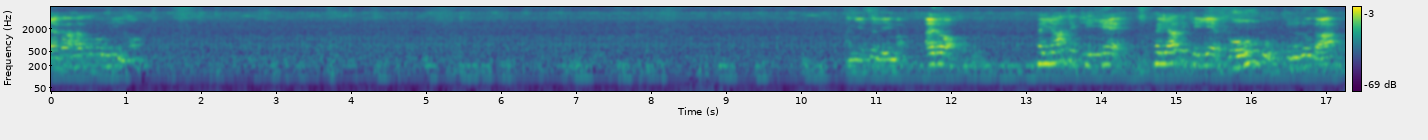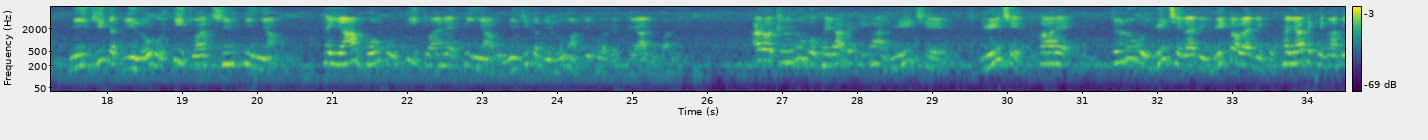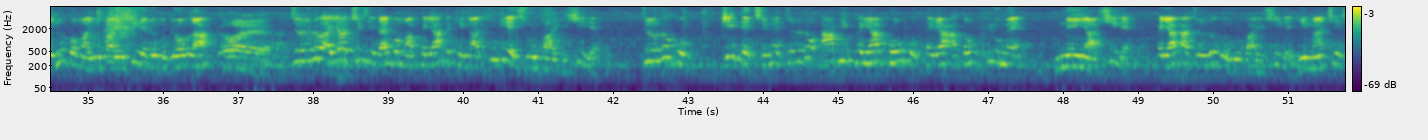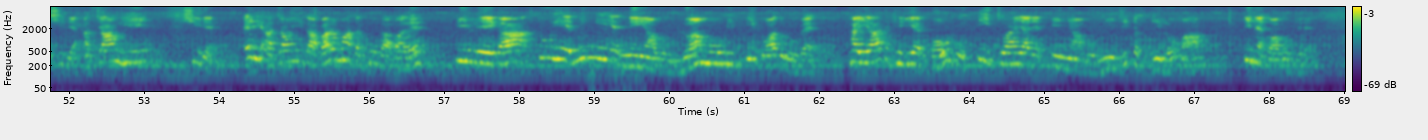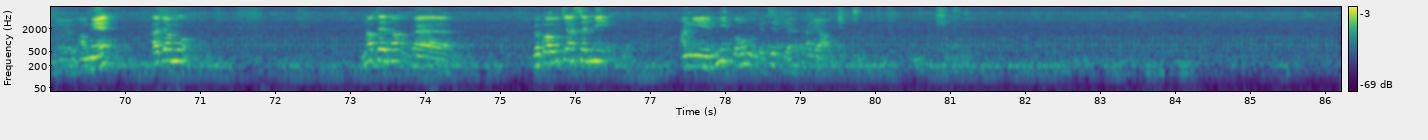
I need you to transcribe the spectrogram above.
ယာကဟာဘုဘနိနော်အငယ်ဆက်လေးမှာအဲ့တော့ဖယားတခင်ရဲ့ဖယားတခင်ရဲ့ဘုံကိုကျွန်တော်တို့ကမြင်ကြည့်တဲ့ပြင်လုံးကိုတိကျွမ်းခြင်းပညာဖယားဘုံကိုတိကျွမ်းတဲ့ပညာကိုမြင်ကြည့်တဲ့ပြင်လုံးမှာပြည့်ဖို့အတွက်ဖ ယားယူပါတယ်အဲ့တော့ကျွန်တော်တို့ကိုဖရာသခင်ကရွေးချယ်ရွေးချယ်ထားတဲ့ကျွန်တော်တို့ကိုရွေးချယ်လိုက်ပြီးရွေးကောက်လိုက်ပြီးဆိုဖရာသခင်ကဒီလူပေါ်မှာယူပါယူရှိတယ်လို့မပြောဘူးလားပြောရဲကျွန်တော်တို့အရောက်ချစ်စီတိုင်းပေါ်မှာဖရာသခင်ကသူ့ရဲ့ယူပါယူရှိတယ်ကျွန်တော်တို့ကိုဖြစ်တဲ့ခြင်းနဲ့ကျွန်တော်တို့အားပြီးဖရာဘုန်းကိုဖရာအသုံးပြုမဲ့နေရာရှိတယ်ဖရာကကျွန်တော်တို့ကိုယူပါယူရှိတယ်ရေမှန်းချက်ရှိတယ်အကြောင်းရင်းရှိတယ်အဲ့ဒီအကြောင်းကြီးကဗရမတစ်ခုကဘာလဲ ပြည်လေကသူ့ရဲ့မိမိရဲ့နေရာကိုလွမ်းမိုးပြီးပြည်သွားသလိုပဲဖယားသခင်ရဲ့ဘုံကိုတည်ကျွမ်းရတဲ့ပညာကိုမြည်ကြီးတစ်ပြည်လုံးမှာပြည့်နေသွားဖို့ဖြစ်တယ်အာမင်အဲကြောင့်မို့နောက်တဲ့နောက်အဲကပ္ပဦးချစနစ်အငယ်နှစ်သုံးကိုတစ်ချက်ပြန်ခရအောင်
